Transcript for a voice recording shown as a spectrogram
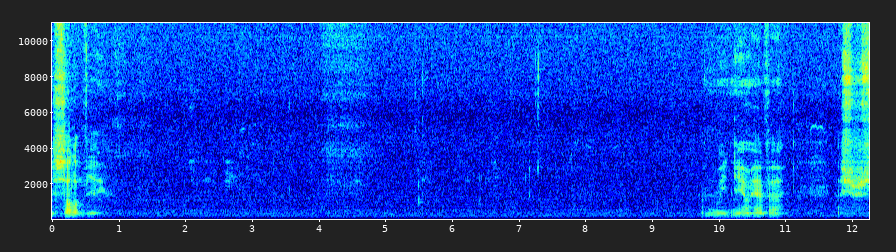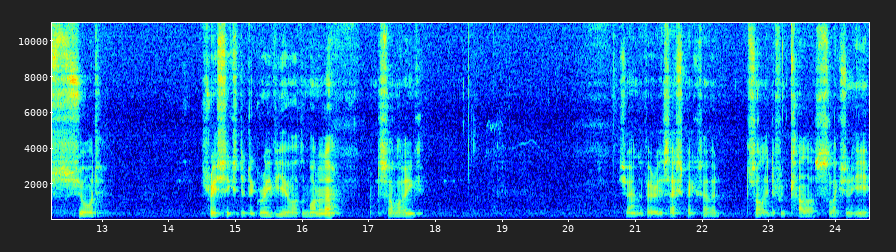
A solid view. And we now have a, a sh short 360 degree view of the monitor, solid ink, showing the various aspects of it, slightly different colour selection here.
